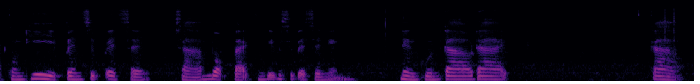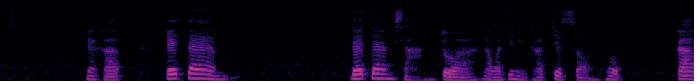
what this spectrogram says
ดคงที่เป็นสิบเอ็ดใส่สามบวกแปดคงที่เป็นสิบเอ็ดใส่หนึ่งหนึ่งคูณเก้าได้เก้านะครับ ได้แต้ม ได้แต้มสามตัวรางวัลที่หนึ่งครับเจ็ดสองหก เก้า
